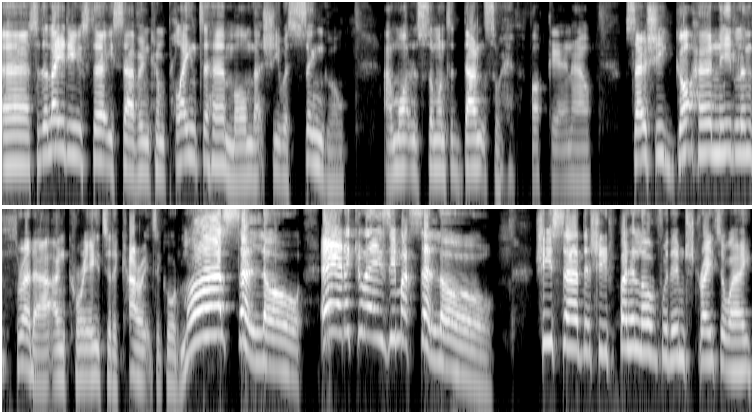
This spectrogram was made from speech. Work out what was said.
Uh, so the lady who's 37 complained to her mum that she was single and wanted someone to dance with. Fucking hell. So she got her needle and thread out and created a character called Marcelo. Hey, the crazy Marcelo. She said that she fell in love with him straight away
